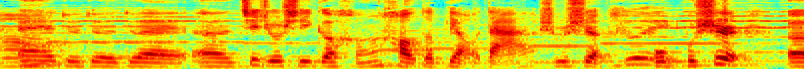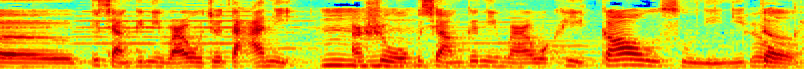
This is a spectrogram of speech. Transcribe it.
哎，对对对，呃，这就是一个很好的表达，是不是？对，我不是呃不想跟你玩我就打你，嗯、而是我不想跟你玩，我可以告诉你，你等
